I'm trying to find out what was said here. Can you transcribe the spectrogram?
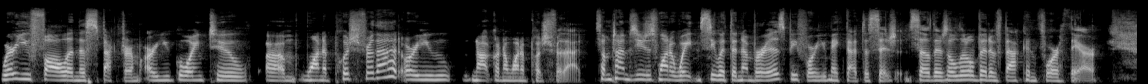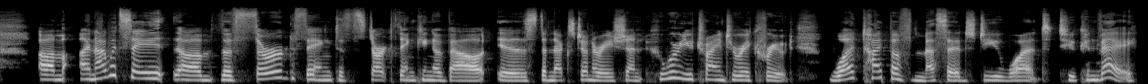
where you fall in the spectrum. Are you going to um, want to push for that, or are you not going to want to push for that? Sometimes you just want to wait and see what the number is before you make that decision. So there's a little bit of back and forth there. Um, and I would say um, the third thing to start thinking about is the next generation. Who are you trying to recruit? What type of message do you want to convey?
